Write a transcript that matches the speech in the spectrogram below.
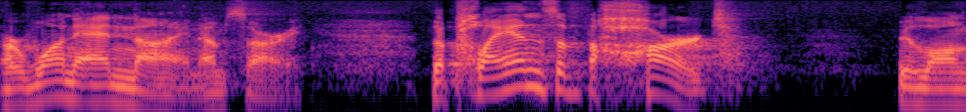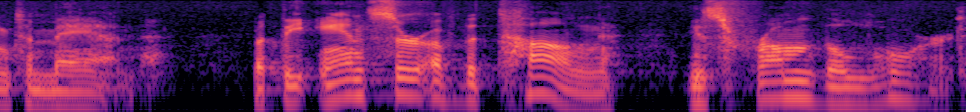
or 1 and 9, I'm sorry. The plans of the heart belong to man, but the answer of the tongue is from the Lord.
